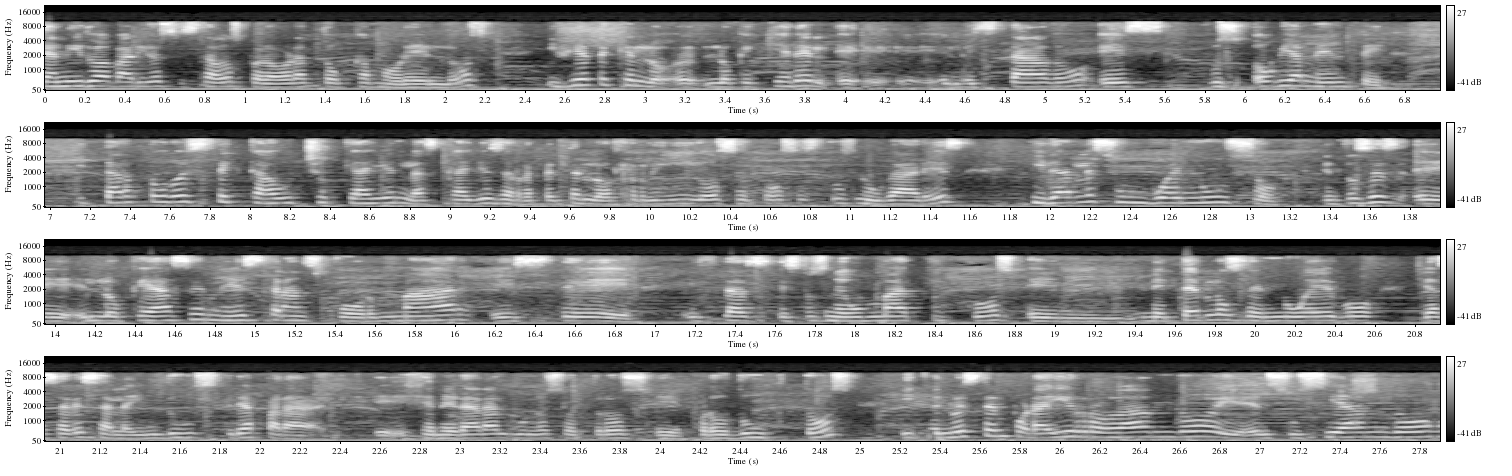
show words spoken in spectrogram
Eh, que han ido a varios estados, pero ahora toca Morelos. Y fíjate que lo, que quiere el, el, Estado es, pues obviamente, quitar todo este caucho que hay en las calles, de repente en los ríos, en todos estos lugares, y darles un buen uso. Entonces, eh, lo que hacen es transformar este, estas, estos neumáticos, en meterlos de nuevo, ya sabes, a la industria para eh, generar algunos otros eh, productos y que no estén por ahí rodando, y ensuciando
